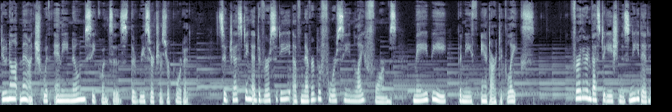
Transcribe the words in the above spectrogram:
do not match with any known sequences, the researchers reported, suggesting a diversity of never before seen life forms may be beneath Antarctic lakes. Further investigation is needed,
